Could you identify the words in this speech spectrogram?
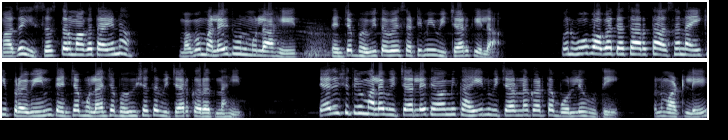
माझा हिस्साच तर मागत आहे ना? बाबा मलाही दोन मुलं आहेत. त्यांच्या भवितव्यासाठी मी विचार केला. पण हो बाबा त्याचा अर्थ असा नाही की प्रवीण त्यांच्या मुलांच्या भविष्याचा विचार करत नाहीत. त्या दिवशी तुम्ही मला विचारले तेव्हा मी काही विचार न करता बोलले होते. पण वाटले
